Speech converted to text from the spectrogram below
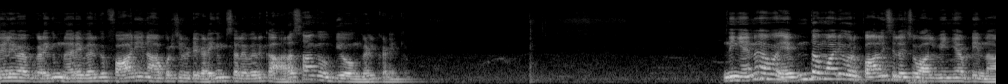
வேலை வாய்ப்பு கிடைக்கும். நிறைய பேருக்கு ஃபாரின் ஆப்பர்ச்சுனிட்டி கிடைக்கும் சில பேருக்கு அரசாங்க உத்தியோகங்கள் கிடைக்கும். நீங்கள் என்ன எந்த மாதிரி ஒரு பாலிசியில் வச்சு வாழ்வீங்க அப்படின்னா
